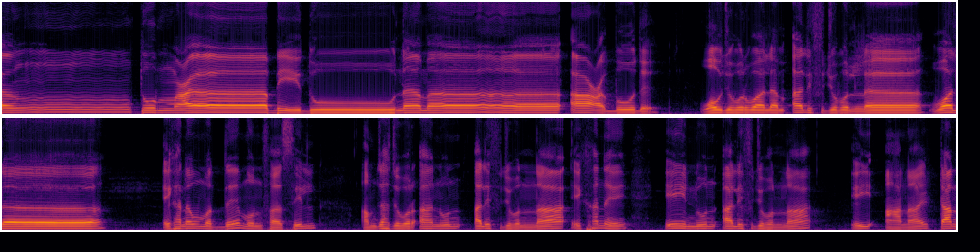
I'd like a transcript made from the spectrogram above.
أنتم عابدون ما أعبد ওয়াও জবর ওয়ালাম আলিফ জবর লা ওয়ালা এখানেও মধ্যে মুনফাসিল আমজাহ জবর আ নুন আলিফ জবর না এখানে এই নুন আলিফ জবর না এই আনায় টান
